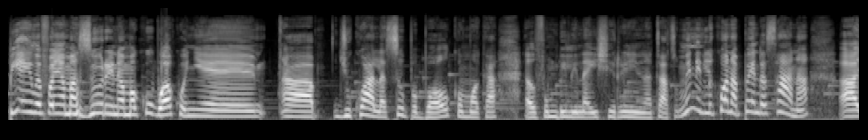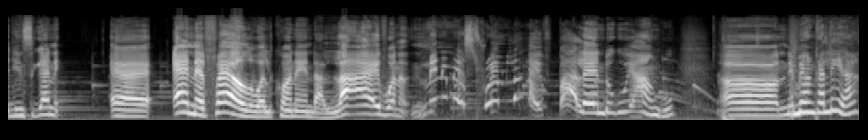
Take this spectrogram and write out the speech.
pia imefanya mazuri na makubwa kwenye uh, jukwaa la Super Bowl kwa mwaka 223 mi nilikuwa napenda sana uh, jinsi gani uh, NFL walikuwa wanaenda live wana, nimestream live pale ndugu yangu Uh, nimeangalia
